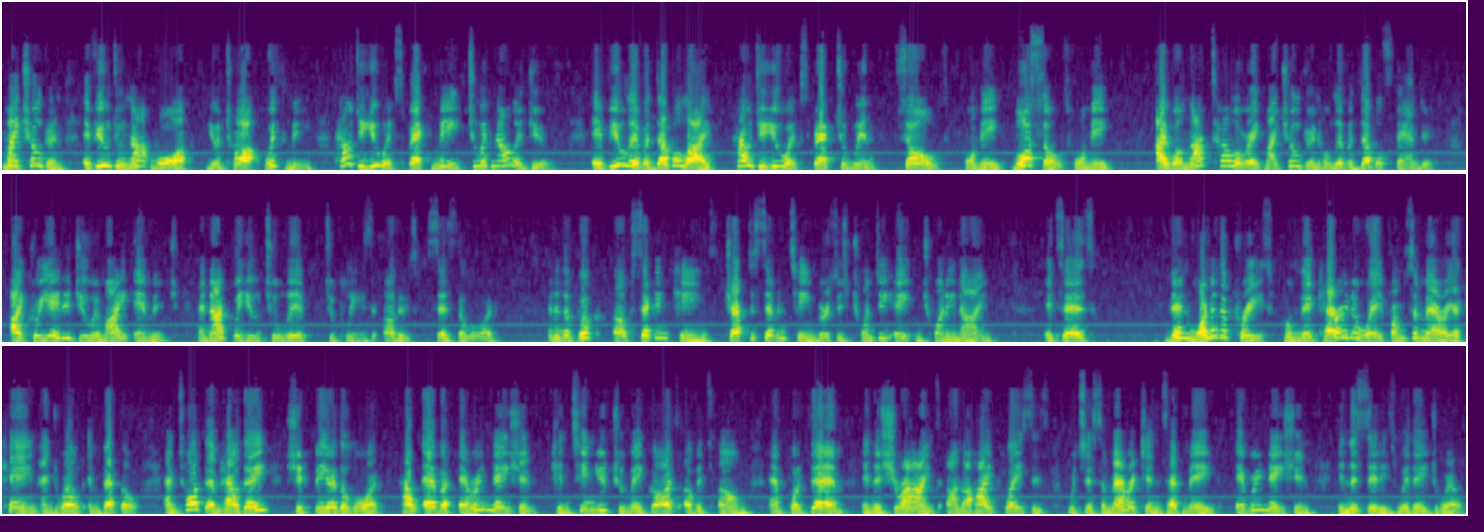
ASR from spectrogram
My children, if you do not walk your talk with me, how do you expect me to acknowledge you? If you live a double life, how do you expect to win souls for me, lost souls for me? I will not tolerate my children who live a double standard. I created you in my image, and not for you to live to please others, says the Lord. And in the book of Second Kings, chapter 17, verses 28 and 29, it says, Then one of the priests whom they carried away from Samaria came and dwelt in Bethel, and taught them how they should fear the Lord. However, every nation continued to make gods of its own and put them in the shrines on the high places which the Samaritans have made, every nation in the cities where they dwell.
